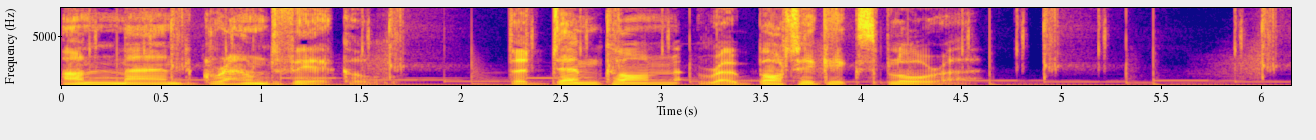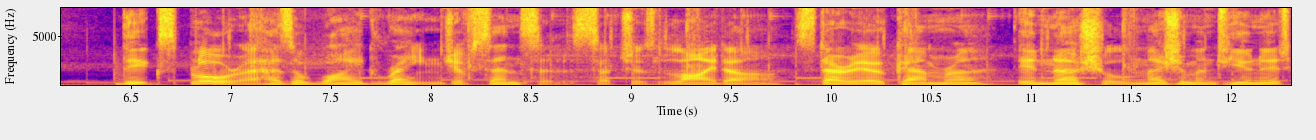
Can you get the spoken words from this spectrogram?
unmanned ground vehicle, the Demcon Robotic Explorer. The Explorer has a wide range of sensors such as LiDAR, stereo camera, inertial measurement unit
